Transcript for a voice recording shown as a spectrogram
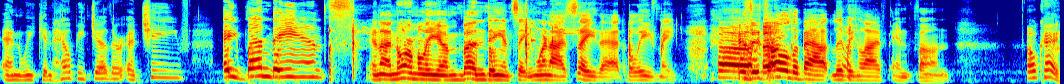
and we can help each other achieve abundance. and I normally am bun dancing when I say that, believe me, because it's uh. all about living life and fun. Okay.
